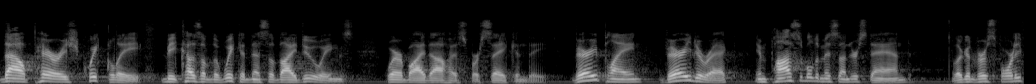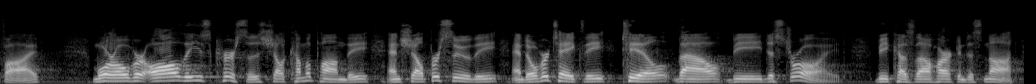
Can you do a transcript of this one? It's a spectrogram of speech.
thou perish quickly because of the wickedness of thy doings whereby thou hast forsaken thee. Very plain, very direct, impossible to misunderstand. Look at verse 45. Moreover, all these curses shall come upon thee, and shall pursue thee, and overtake thee, till thou be destroyed, because thou hearkenedest not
